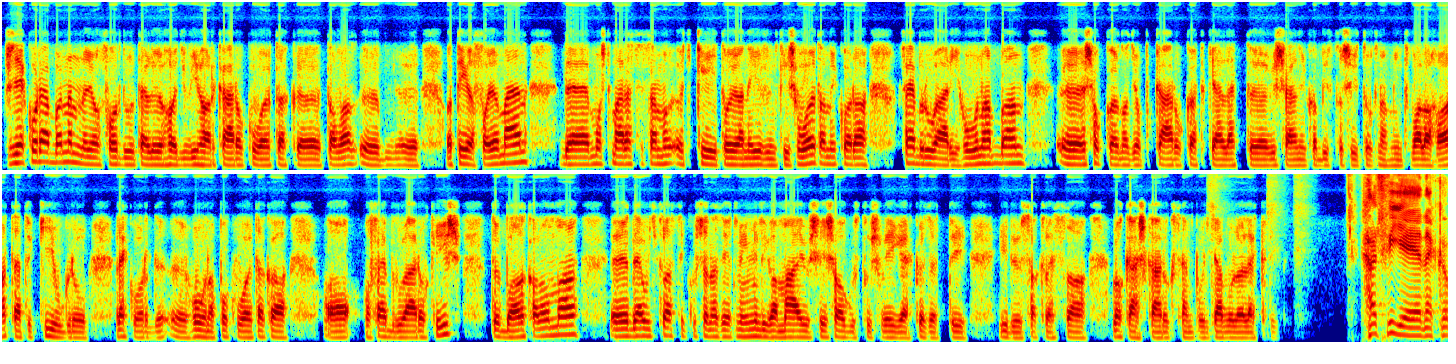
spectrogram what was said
És ugye korábban nem nagyon fordult elő, hogy viharkárok voltak tavaz, ö, ö, a tél folyamán, de most már azt hiszem, hogy két olyan évünk is volt, amikor a februári hónapban ö, sokkal nagyobb károkat kellett viselniük a biztosítóknak, mint valaha, tehát hogy kiugró rekord hónapok voltak a, a, a februárok is, több alkalommal, de úgy klasszikusan azért még mindig a május és augusztus vége közötti időszak lesz a lakáskárok szempontjából a legkritikusabb. Hát figyeljenek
